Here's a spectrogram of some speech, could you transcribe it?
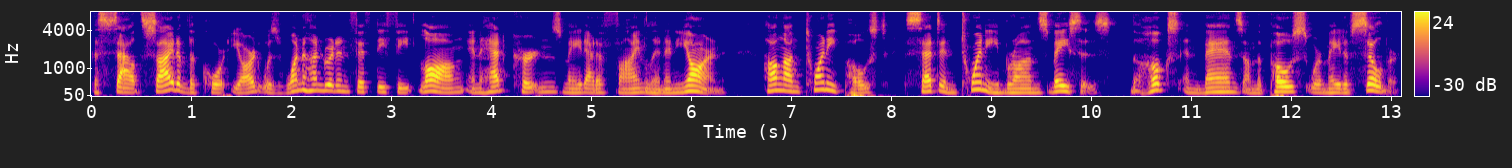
The south side of the courtyard was 150 feet long and had curtains made out of fine linen yarn, hung on 20 posts set in 20 bronze bases. The hooks and bands on the posts were made of silver.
